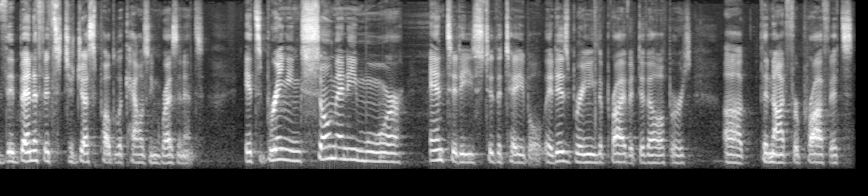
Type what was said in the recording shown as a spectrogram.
the benefits to just public housing residents. It's bringing so many more entities to the table. It is bringing the private developers, uh, the not-for-profits,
